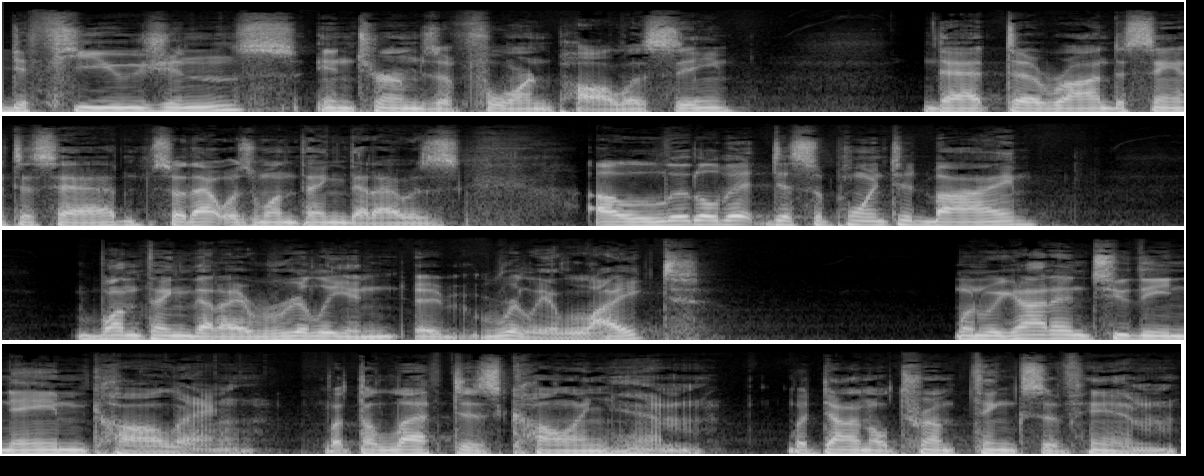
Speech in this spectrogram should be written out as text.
diffusions in terms of foreign policy that uh, Ron DeSantis had. So that was one thing that I was a little bit disappointed by. One thing that I really uh, really liked when we got into the name calling, what the left is calling him, what Donald Trump thinks of him.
